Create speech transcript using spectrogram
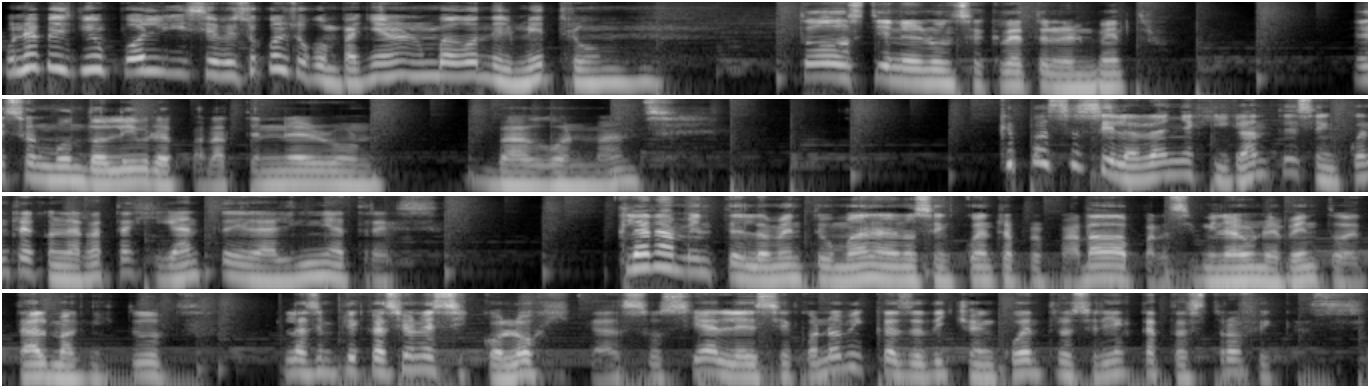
Una vez vi un poli y se besó con su compañero en un vagón del metro. Todos tienen un secreto en el metro. Es un mundo libre para tener un vagón manse. ¿Qué pasa si la araña gigante se encuentra con la rata gigante de la línea 3? Claramente la mente humana no se encuentra preparada para asimilar un evento de tal magnitud. Las implicaciones psicológicas, sociales y económicas de dicho encuentro serían catastróficas.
